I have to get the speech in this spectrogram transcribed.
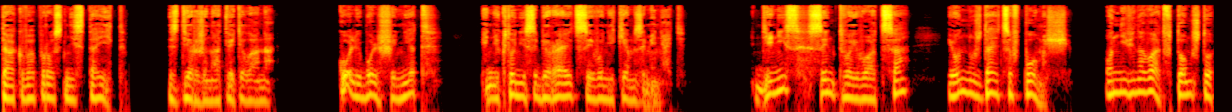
Так вопрос не стоит, сдержанно ответила она. Коли больше нет, и никто не собирается его никем заменять. Денис сын твоего отца, и он нуждается в помощи. Он не виноват в том, что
